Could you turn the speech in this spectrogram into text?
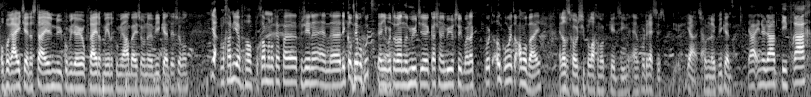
op een rijtje. En dan sta je, nu kom je er op vrijdagmiddag kom je aan bij zo'n eh, weekend. En zo van, ja, we gaan nu even het halve programma nog even eh, verzinnen. En eh, dit komt helemaal goed. En je wordt er wel aan het muurtje, kastje aan de muur gestuurd. Maar dat wordt ook, hoort er allemaal bij. En dat is gewoon super lachen om ook een keer te zien. En voor de rest is ja, het is gewoon een leuk weekend. Ja, inderdaad, die vraag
